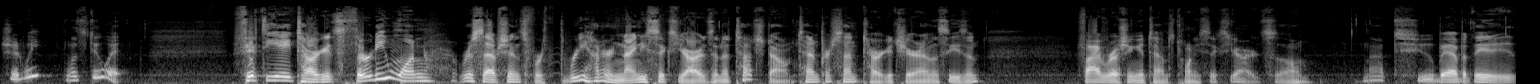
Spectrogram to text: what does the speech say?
Should we? Let's do it. 58 targets, 31 receptions for 396 yards and a touchdown. 10% target share on the season. Five rushing attempts, 26 yards. So not too bad, but they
